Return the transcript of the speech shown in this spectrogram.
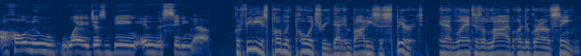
a whole new way just being in the city now. Graffiti is public poetry that embodies the spirit in Atlanta's alive underground scene.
